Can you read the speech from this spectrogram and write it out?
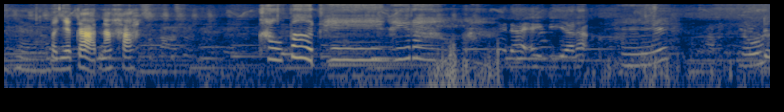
อื้อหือบรรยากาศนะคะ เขาเปิดเพลงให้เราค่ะไม่ได้ไอเดียละเอ๊ะดู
